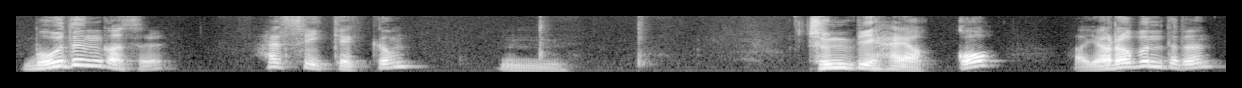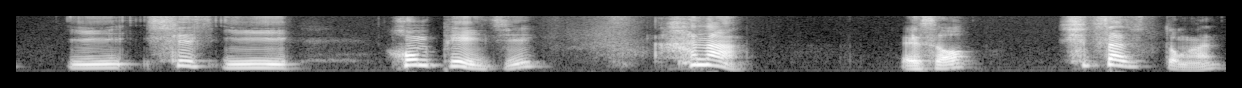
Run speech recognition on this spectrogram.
모든 것을 할 수 있게끔 음, 준비하였고 어, 여러분들은 이, 실, 이 홈페이지 하나에서 14주 동안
